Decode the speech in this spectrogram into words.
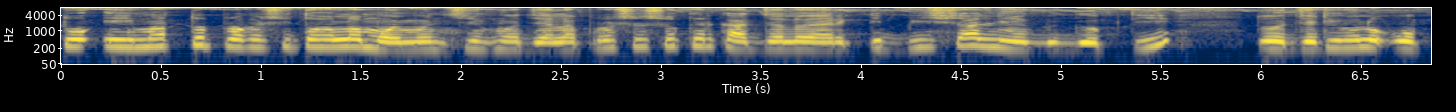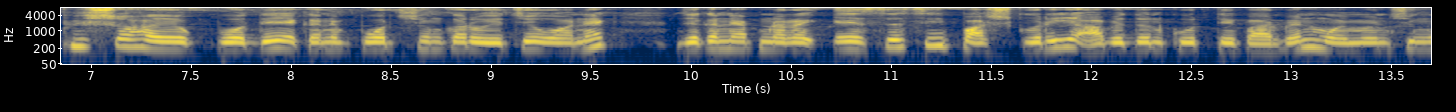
তো এইমাত্র প্রকাশিত হলো ময়মনসিংহ জেলা প্রশাসকের কার্যালয়ে আরেকটি বিশাল নিয়োগ বিজ্ঞপ্তি। তো যেটি হলো অফিস সহায়ক পদে এখানে পদ সংখ্যা রয়েছে অনেক, যেখানে আপনারা এসএসসি পাশ করেই আবেদন করতে পারবেন ময়মনসিংহ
